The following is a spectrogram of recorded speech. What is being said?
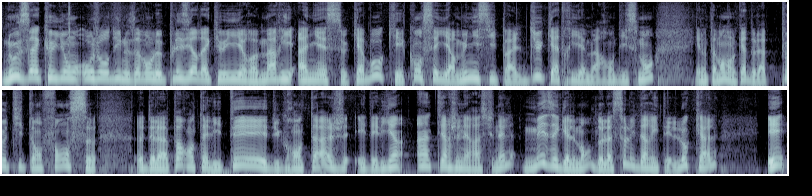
Nous accueillons aujourd'hui, nous avons le plaisir d'accueillir Marie-Agnès Cabot, qui est conseillère municipale du 4e arrondissement, et notamment dans le cadre de la petite enfance, euh, de la parentalité, du grand âge et des liens intergénérationnels, mais également de la solidarité locale et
